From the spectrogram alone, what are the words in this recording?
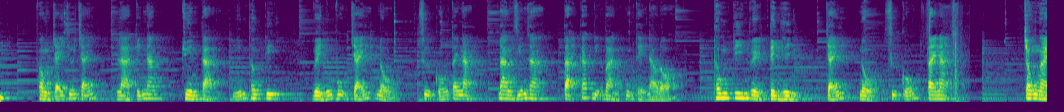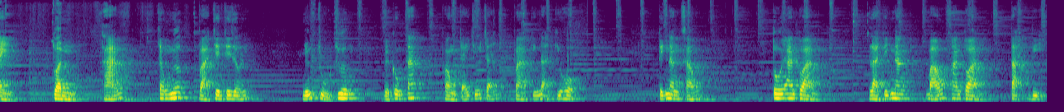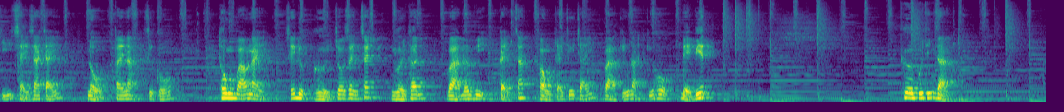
phòng cháy chữa cháy là tính năng truyền tải những thông tin về những vụ cháy, nổ, sự cố tai nạn đang diễn ra tại các địa bàn cụ thể nào đó. Thông tin về tình hình cháy, nổ, sự cố, tai nạn trong ngày, tuần, tháng trong nước và trên thế giới. Những chủ trương về công tác phòng cháy chữa cháy và cứu nạn cứu hộ. Tính năng 6. Tôi an toàn là tính năng báo an toàn tại vị trí xảy ra cháy, nổ, tai nạn, sự cố. Thông báo này sẽ được gửi cho danh sách người thân và đơn vị cảnh sát phòng cháy chữa cháy và cứu nạn cứu hộ để biết. Thưa quý thính giả,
